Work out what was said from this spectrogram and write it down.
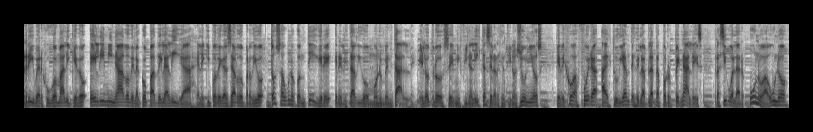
River jugó mal y quedó eliminado de la Copa de la Liga. El equipo de Gallardo perdió 2 a 1 con Tigre en el Estadio Monumental. El otro semifinalista es el Argentino Juniors, que dejó afuera a Estudiantes de La Plata por penales tras igualar 1 a 1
